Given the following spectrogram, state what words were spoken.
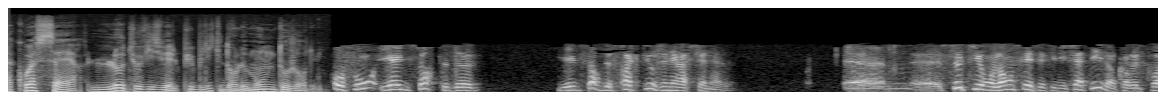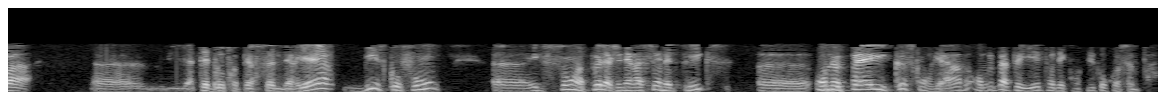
À quoi sert l'audiovisuel public dans le monde d'aujourd'hui Au fond, il y a une sorte de, sorte de fracture générationnelle. Euh, euh, ceux qui ont lancé cette initiative, encore une fois, euh, il y a peut-être d'autres personnes derrière, disent qu'au fond, ils sont un peu la génération Netflix. On ne paye que ce qu'on regarde, on ne veut pas payer pour des contenus qu'on consomme pas.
